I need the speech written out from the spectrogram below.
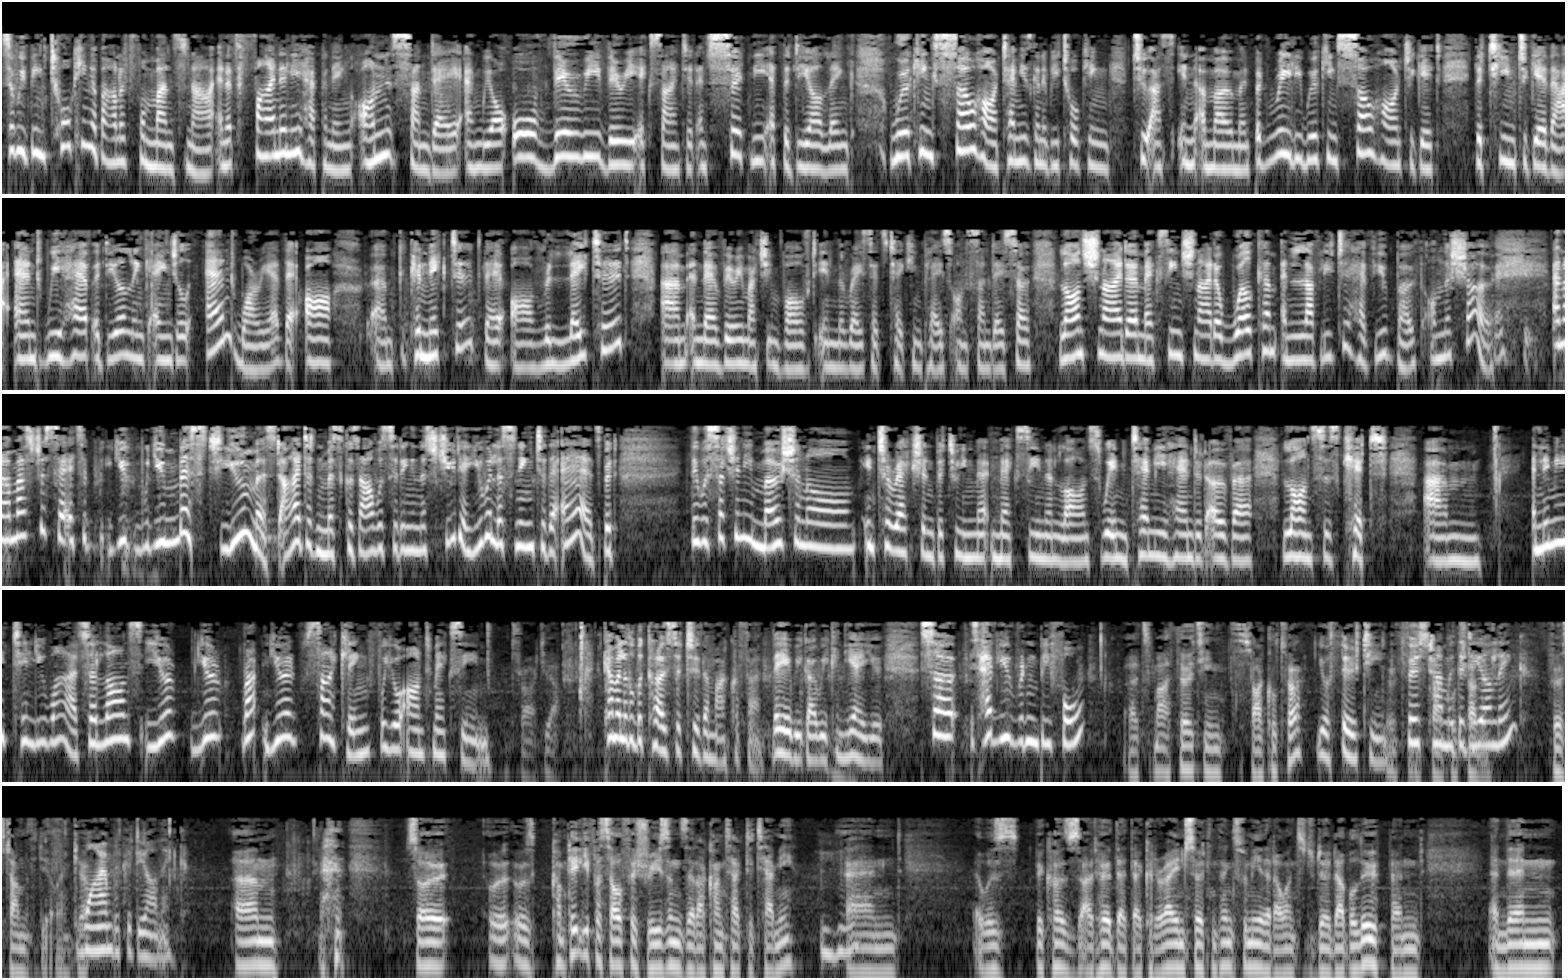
So we've been talking about it for months now and it's finally happening on Sunday and we are all very, very excited and certainly at the DL link working so hard. Tammy's going to be talking to us in a moment, but really working so hard to get the team together and we have a DL link angel and warrior. They are um, connected. They are related um, and they're very much involved in the race that's taking place on Sunday. So Lance Schneider, Maxine Schneider, welcome and lovely to have you both on on the show. Thank you. And I must just say, it's a, you, you missed, you missed. I didn't miss because I was sitting in the studio. You were listening to the ads, but there was such an emotional interaction between Ma- Maxine and Lance when Tammy handed over Lance's kit. Um, and let me tell you why. So Lance, you're, you're, you're cycling for your Aunt Maxine. That's right, yeah. Come a little bit closer to the microphone. There we go, we can hear you. So, have you ridden before? It's my 13th cycle tour. Your 13th. 13th First time with the DL Link? First time with the DL Link, yeah. Why with the DL Link? Um, so it was completely for selfish reasons that I contacted Tammy mm-hmm. and it was because I'd heard that they could arrange certain things for me that I wanted to do a double loop and, and then,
